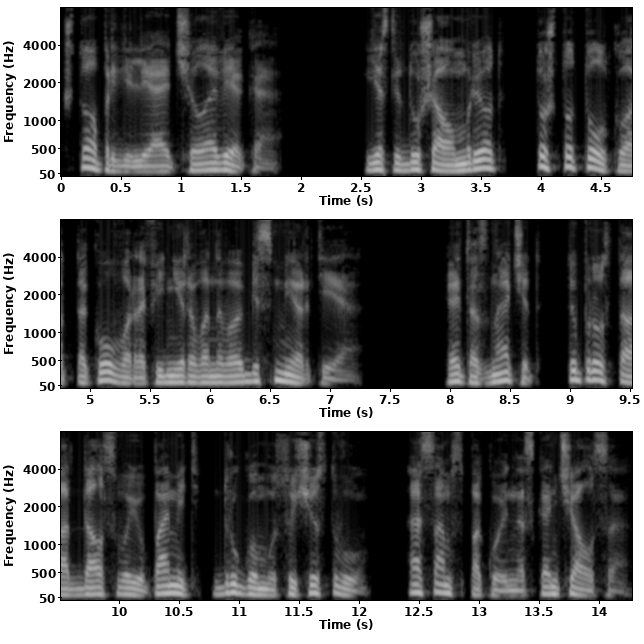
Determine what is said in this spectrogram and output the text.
что определяет человека. Если душа умрет, то что толку от такого рафинированного бессмертия? Это значит, ты просто отдал свою память другому существу, а сам спокойно скончался.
